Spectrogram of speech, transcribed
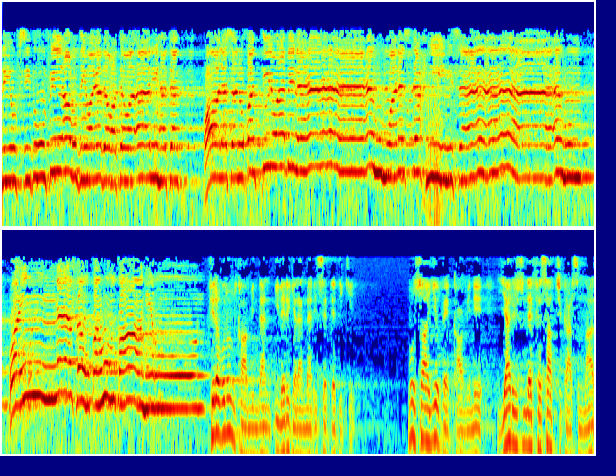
ليفسدوا في الأرض ويذرك وآلهتك قال سنقتل أبناءهم ونستحيي نساءهم وإنا فوقهم قاهرون Firavun'un kavminden ileri gelenler ise dedi ki, Musa'yı ve kavmini yeryüzünde fesat çıkarsınlar,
